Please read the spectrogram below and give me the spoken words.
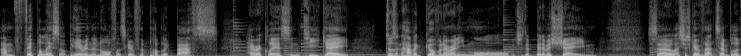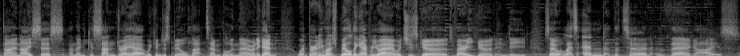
Amphipolis up here in the north. Let's go for the public baths. Heraclius in TK doesn't have a governor anymore, which is a bit of a shame. So let's just go for that Temple of Dionysus. And then Cassandreia, we can just build that temple in there. And again, we're pretty much building everywhere, which is good. Very good indeed. So let's end the turn there, guys.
